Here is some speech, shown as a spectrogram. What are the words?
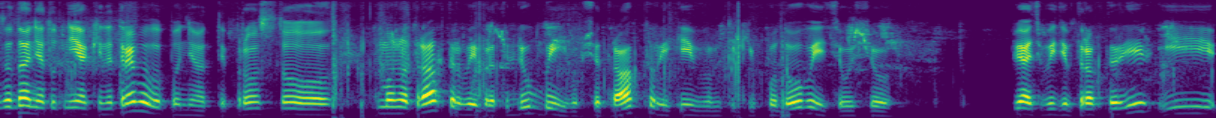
завдання тут ніякі не треба виповняти. Просто можна трактор вибрати, любий вообще трактор, який вам такий подобається. Ось. о. П'ять видів тракторів і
